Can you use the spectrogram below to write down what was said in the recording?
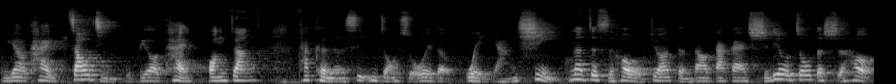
不要太着急，也不要太慌张。它可能是一种所谓的伪阳性，那这时候就要等到大概十六周的时候，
